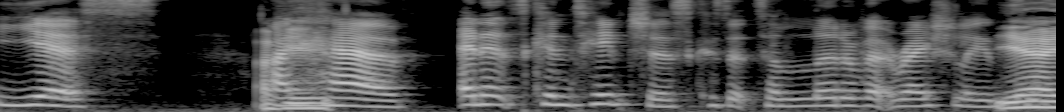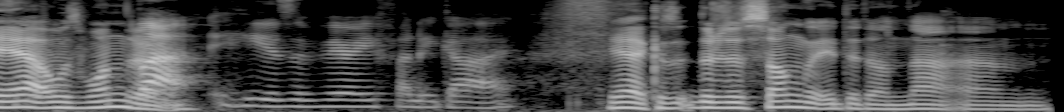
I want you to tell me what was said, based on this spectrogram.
Yes, Have I you? have, and it's contentious because it's a little bit racially. yeah, yeah. I was wondering. But he is a very funny guy. Yeah, because there's a song that he did on that. Um,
